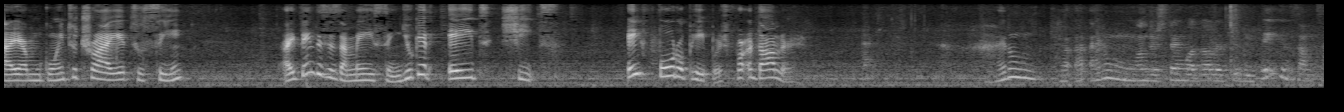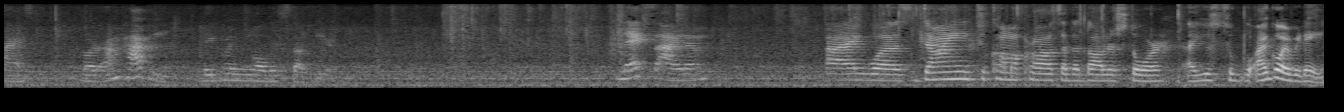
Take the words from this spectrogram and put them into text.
I am going to try it to see. I think this is amazing. You get eight sheets. Eight photo papers for a dollar. I don't I don't understand what Dollar Tree be thinking sometimes, but I'm happy they bring all this stuff here. Next item I was dying to come across at the dollar store. I used to go, I go every day.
